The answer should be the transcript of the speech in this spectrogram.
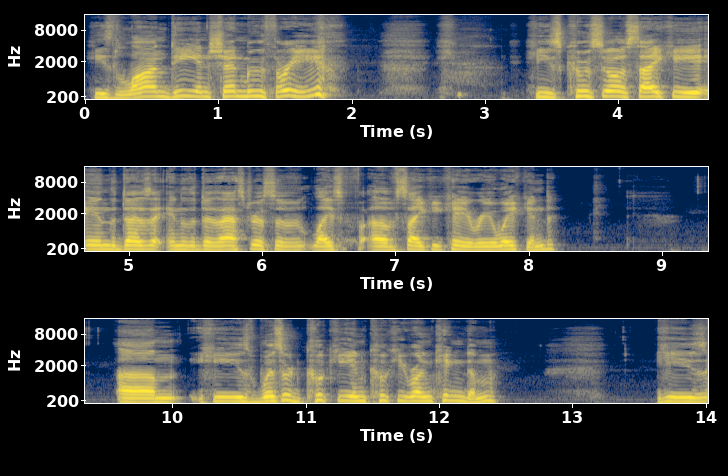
He's Lon D in Shenmue 3. He's Kusuo Saiki in the des- in the disastrous of life of Saiki K Reawakened. Um, he's Wizard Cookie in Cookie Run Kingdom. He's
